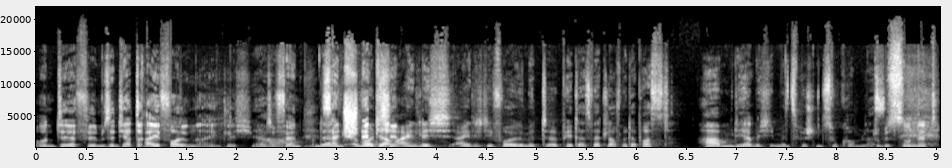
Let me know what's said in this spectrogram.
Und der Film sind ja drei Folgen eigentlich. Ja. Insofern und der, ist ein Schnäppchen. Er wollte ja auch eigentlich, eigentlich die Folge mit äh, Peters Wettlauf mit der Post haben, die habe ich ihm inzwischen zukommen lassen. Du bist so nett.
